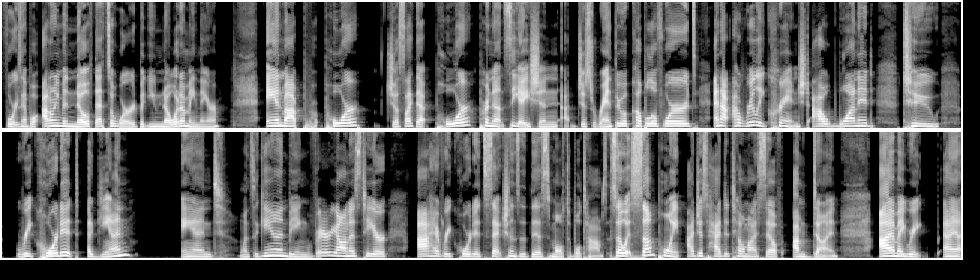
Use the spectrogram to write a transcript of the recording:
For example, I don't even know if that's a word, but you know what I mean there. And my p- poor, just like that, poor pronunciation. I just ran through a couple of words and I, I really cringed. I wanted to record it again and once again, being very honest here, I have recorded sections of this multiple times. So at some point, I just had to tell myself, I'm done. I am a re- I,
